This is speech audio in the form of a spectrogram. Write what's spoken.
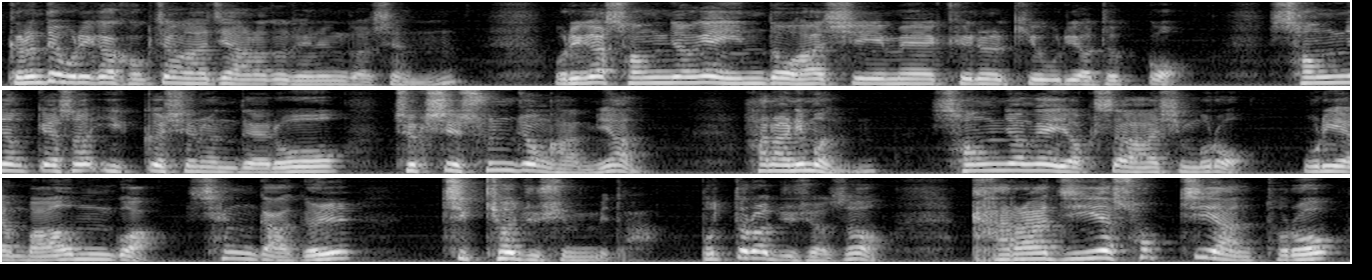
그런데 우리가 걱정하지 않아도 되는 것은 우리가 성령의 인도하심에 귀를 기울여 듣고 성령께서 이끄시는 대로 즉시 순종하면 하나님은 성령의 역사하심으로 우리의 마음과 생각을 지켜주십니다. 붙들어 주셔서 가라지에 속지 않도록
